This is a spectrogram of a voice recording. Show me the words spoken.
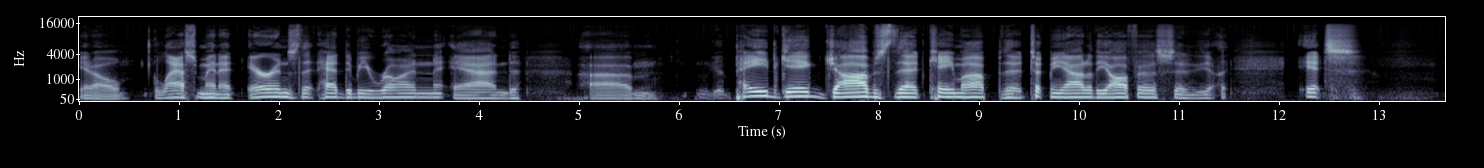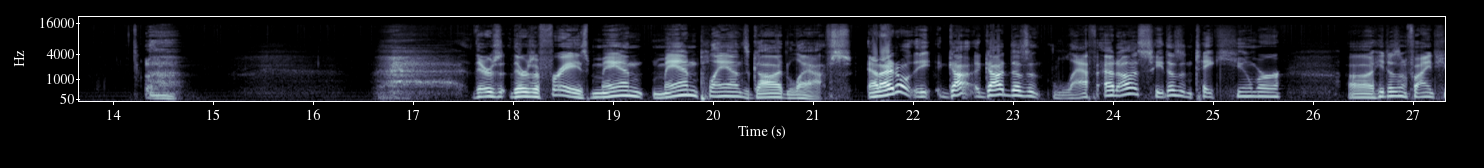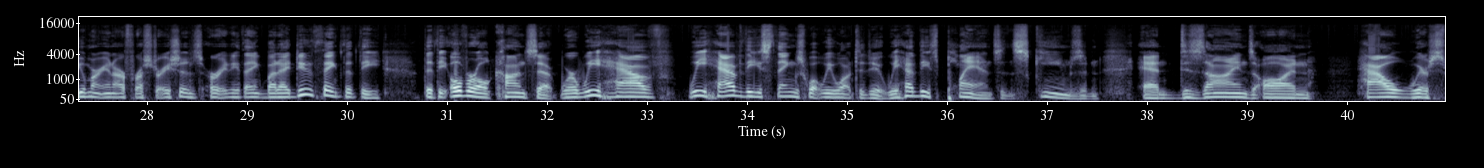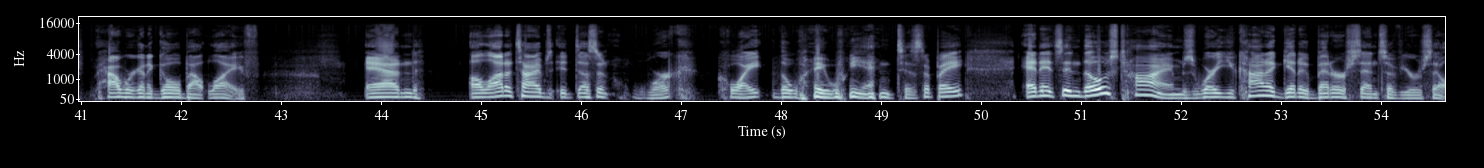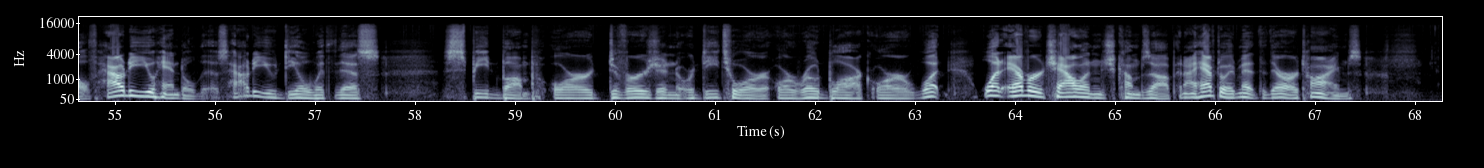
you know, last minute errands that had to be run and um, paid gig jobs that came up that took me out of the office and it's uh, there's there's a phrase man man plans god laughs. And i don't god god doesn't laugh at us. He doesn't take humor uh, he doesn't find humor in our frustrations or anything but i do think that the that the overall concept where we have we have these things what we want to do. We have these plans and schemes and and designs on how we're how we're going to go about life. And a lot of times it doesn't work quite the way we anticipate. And it's in those times where you kind of get a better sense of yourself. How do you handle this? How do you deal with this speed bump or diversion or detour or roadblock or what whatever challenge comes up. And I have to admit that there are times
